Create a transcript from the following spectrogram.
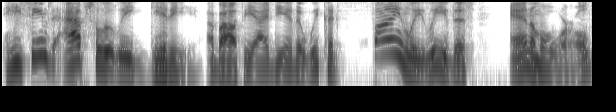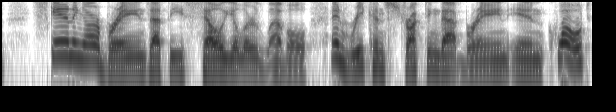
He seems absolutely giddy about the idea that we could finally leave this animal world, scanning our brains at the cellular level and reconstructing that brain in, quote,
